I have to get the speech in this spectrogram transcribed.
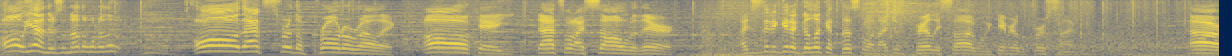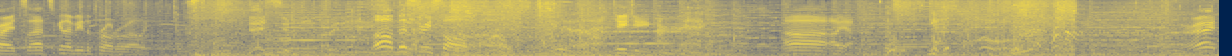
Oh yeah, and there's another one of those. Oh, that's for the protorelic. Oh, okay, that's what I saw over there. I just didn't get a good look at this one. I just barely saw it when we came here the first time. All right, so that's gonna be the protorelic. Oh, mystery solved. GG. Uh, oh yeah. Alright.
